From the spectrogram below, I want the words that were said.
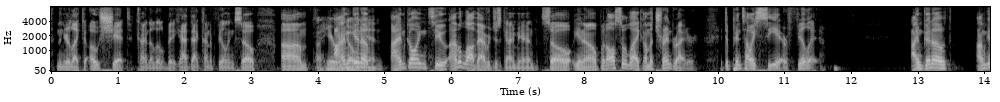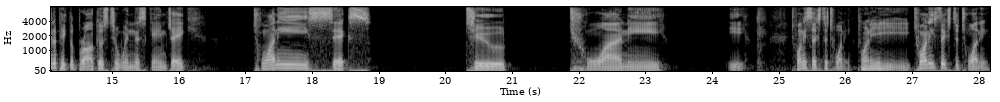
And then you're like, oh shit, kind of a little bit. You had that kind of feeling. So um, Uh, here we I'm go gonna, again. I'm going to. I'm a law of averages guy, man. So you know, but also like I'm a trend writer. It depends how I see it or feel it. I'm gonna. I'm gonna pick the Broncos to win this game, Jake. Twenty six to twenty. E. Twenty six to twenty. 20. 26 to 20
